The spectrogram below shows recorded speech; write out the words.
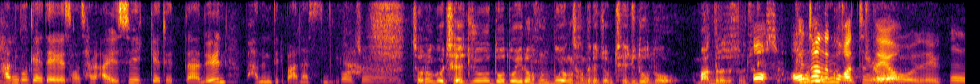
한국에 대해서 잘 알 수 있게 됐다는 반응들이 많았습니다. 맞아요. 저는 그 제주도도 이런 홍보 영상들이 좀 제주도도 만들어졌으면 어, 좋겠어요. 괜찮을 너무 것 좋죠. 같은데요. 네, 어.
